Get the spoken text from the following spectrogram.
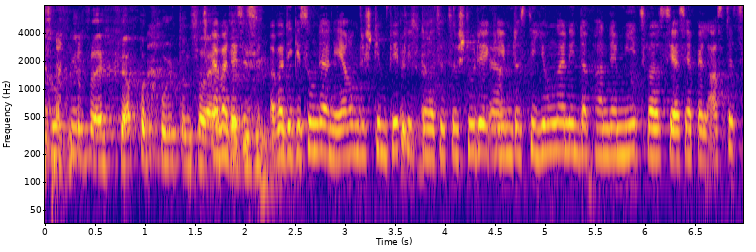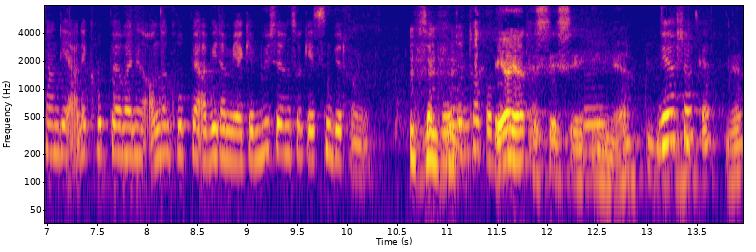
zu viel vielleicht Körperkult und so weiter. Aber, das die ist, aber die gesunde Ernährung, das stimmt wirklich. Da hat es jetzt eine Studie gegeben, dass die Jungen in der Pandemie zwar sehr, sehr belastet sind, die eine Gruppe, aber in der anderen Gruppe auch wieder mehr Gemüse und so gegessen wird. Von sehr guter Top. aber- Ja, ja, das ist in, ja. Ja, schon, gell? ja.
